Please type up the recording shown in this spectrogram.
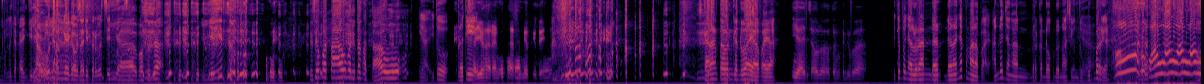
bekerja kayak gitu. Ya udah nggak gak usah diterusin. Iya, maksudnya iya itu. ya siapa tahu kan kita nggak tahu. ya itu berarti Ayo haranit haranit gitu ya. sekarang tahun kedua ya pak ya Iya, insya Allah tahun kedua. itu penyaluran dan dananya ke mana pak anda jangan berkedok donasi untuk Iya. bukber ya wow, wow, wow, wow.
